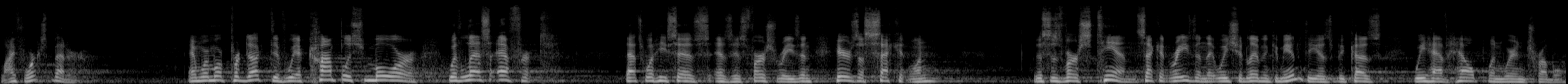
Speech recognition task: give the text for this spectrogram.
Life works better. And we're more productive. We accomplish more with less effort. That's what he says as his first reason. Here's a second one. This is verse 10. Second reason that we should live in community is because we have help when we're in trouble.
